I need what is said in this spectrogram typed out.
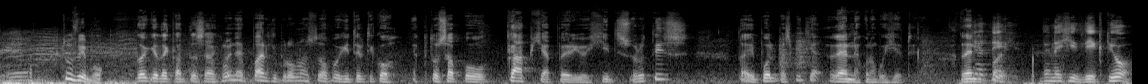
Ε, του Δήμου. Εδώ και 14 χρόνια υπάρχει πρόβλημα στο αποχητευτικό. Εκτός από κάποια περιοχή της Ρωτής, τα υπόλοιπα σπίτια δεν έχουν αποχητευτικό. Δεν Γιατί, υπάρχει. δεν έχει δίκτυο;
